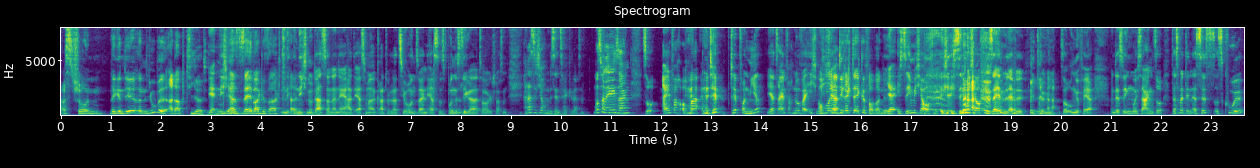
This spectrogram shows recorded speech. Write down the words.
fast schon legendären Jubel adaptiert, Ja, nicht wie er nur- selber gesagt hat. nicht nur das, sondern er hat erstmal Gratulation, sein erstes Bundesliga-Tor geschossen. Hat er sich auch ein bisschen Zeit gelassen. Muss man ehrlich sagen, so einfach auch mal ein Tipp, Tipp von mir, jetzt einfach nur, weil ich mich Auch mal ja, eine direkte Ecke verwandelt. ja, ich sehe mich ja auf, ich, ich sehe mich ja auf demselben Level wie Trimi, so ungefähr. Und deswegen muss ich sagen, so, das mit den Assists ist cool,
